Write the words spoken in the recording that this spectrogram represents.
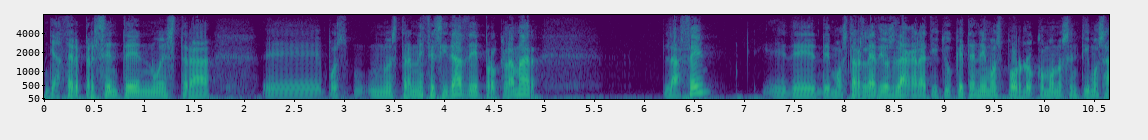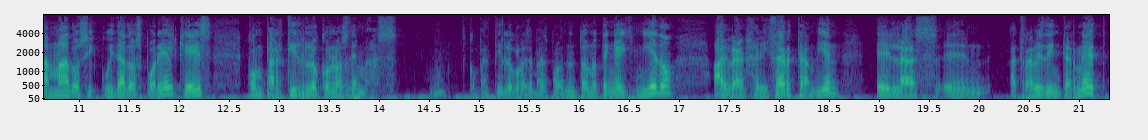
de hacer presente nuestra, eh, pues, nuestra necesidad de proclamar la fe, eh, de, mostrarle a Dios la gratitud que tenemos por lo como nos sentimos amados y cuidados por Él, que es compartirlo con los demás. Compartirlo con los demás. Por lo tanto, no tengáis miedo a evangelizar también en las, en, a través de Internet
